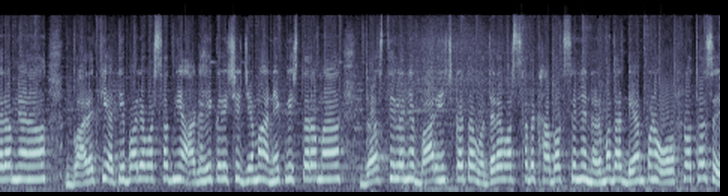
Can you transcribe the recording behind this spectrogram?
દરમિયાન ભારેથી અતિભારે વરસાદની આગાહી કરી છે, જેમાં અનેક વિસ્તારોમાં દસથી લઈને બાર ઇંચ કરતાં વધારે વરસાદ ખાબકશે અને નર્મદા ડેમ પણ ઓવરફ્લો થશે.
